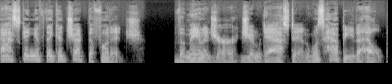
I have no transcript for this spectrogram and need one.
asking if they could check the footage. The manager, Jim Gaston, was happy to help.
